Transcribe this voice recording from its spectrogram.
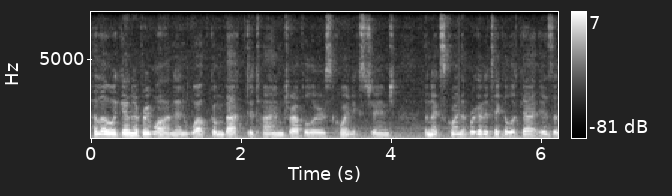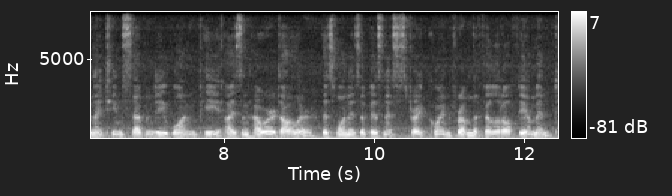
Hello again everyone and welcome back to Time Traveler's Coin Exchange. The next coin that we're going to take a look at is a 1971p Eisenhower dollar. This one is a business strike coin from the Philadelphia Mint.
